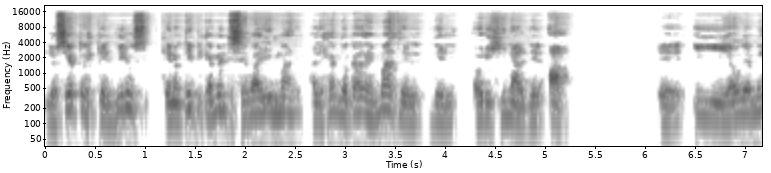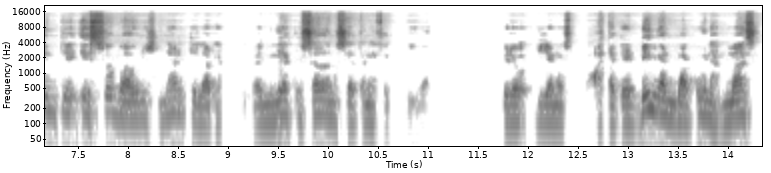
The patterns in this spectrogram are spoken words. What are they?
lo cierto es que el virus genotípicamente se va a ir alejando cada vez más del, original, del A. y obviamente eso va a originar que la, inmunidad cruzada no sea tan efectiva. Pero, digamos, hasta que vengan vacunas más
